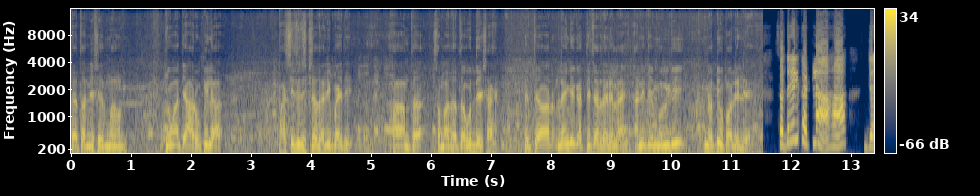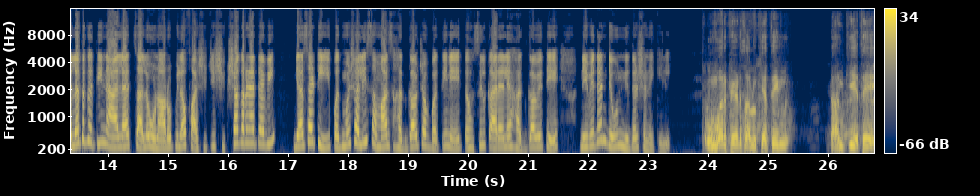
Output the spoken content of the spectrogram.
त्याचा निषेध म्हणून किंवा त्या आरोपीला फाशीची शिक्षा झाली पाहिजे हा आमचा समाजाचा उद्देश आहे. त्याच्यावर लैंगिक अत्याचार झालेला आहे आणि ती मुलगी मृत्यू पावलेली आहे. सदरील खटला हा जलद गती न्यायालयात चालवून आरोपीला फाशीची शिक्षा करण्यात यावी. यासाठी पद्मशाली समाज हदगावच्या वतीने तहसील कार्यालय हदगाव येथे निवेदन देऊन निदर्शने केली. उंबरखेड तालुक्यातील ढानकी येथे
